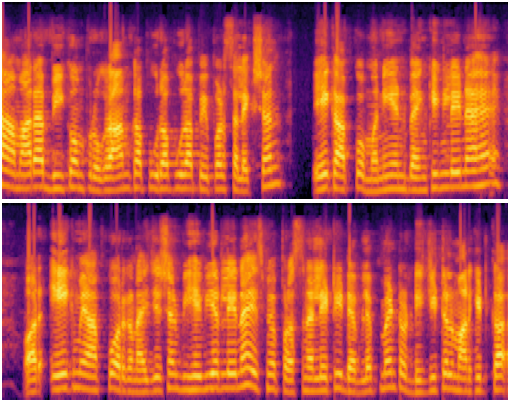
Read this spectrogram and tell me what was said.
था हमारा बीकॉम प्रोग्राम का पूरा पूरा पेपर सिलेक्शन एक आपको मनी एंड बैंकिंग लेना है और एक में आपको ऑर्गेनाइजेशन बिहेवियर लेना है। इसमें पर्सनैलिटी डेवलपमेंट और डिजिटल मार्केट का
